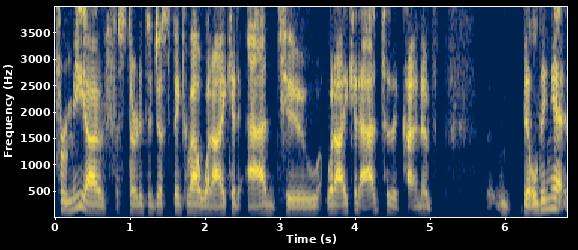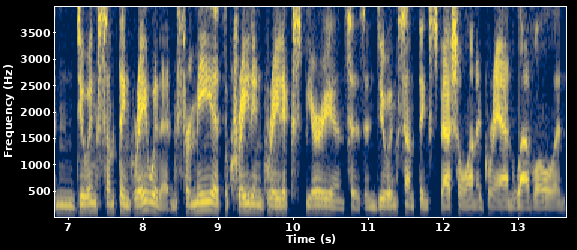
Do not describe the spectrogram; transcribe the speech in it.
for me, I've started to just think about what I could add to what I could add to the kind of building it and doing something great with it. And for me, it's creating great experiences and doing something special on a grand level. And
